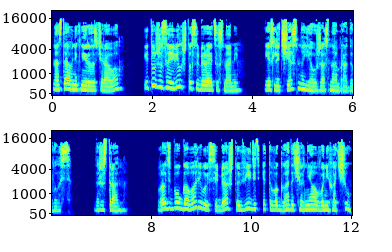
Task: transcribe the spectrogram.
Наставник не разочаровал и тут же заявил, что собирается с нами. Если честно, я ужасно обрадовалась. Даже странно. Вроде бы уговариваю себя, что видеть этого гада чернявого не хочу,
